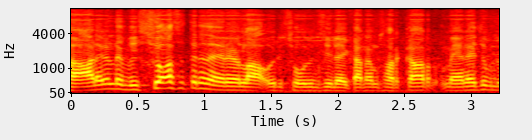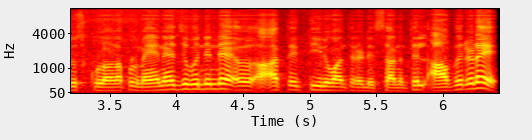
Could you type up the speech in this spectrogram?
ആളുകളുടെ വിശ്വാസത്തിന് നേരെയുള്ള ഒരു ചോദ്യം ചെയ്യലായി കാരണം സർക്കാർ മാനേജ്മെന്റ് സ്കൂളാണ്. അപ്പോൾ മാനേജ്മെന്റിന്റെ തീരുമാനത്തിന്റെ അടിസ്ഥാനത്തിൽ അവരുടെ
